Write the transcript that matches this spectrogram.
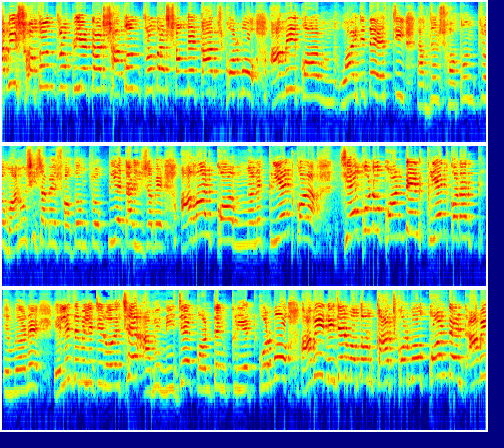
আমি স্বতন্ত্র ক্রিয়েটার স্বাতন্ত্রতার সঙ্গে কাজ করব আমি ওয়াইটিতে এসছি একজন স্বতন্ত্র মানুষ হিসাবে, স্বতন্ত্র ক্রিয়েটার হিসাবে আমার মানে ক্রিয়েট করা যে কোনো কন্টেন্ট ক্রিয়েট করার মানে এলিজিবিলিটি রয়েছে, আমি নিজে কন্টেন্ট ক্রিয়েট করব, আমি নিজের মতন কাজ করব কন্টেন্ট আমি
